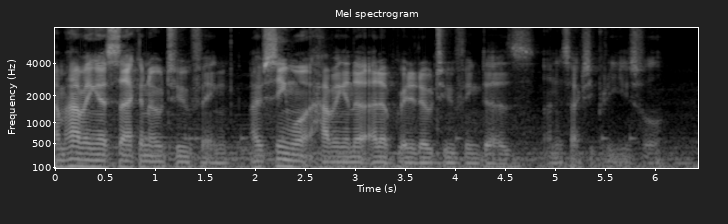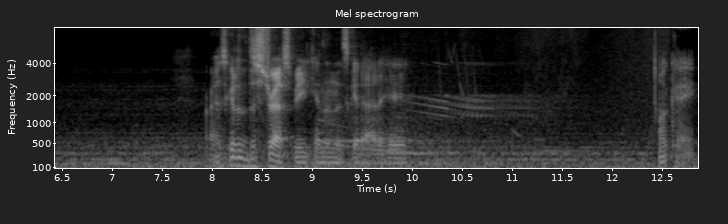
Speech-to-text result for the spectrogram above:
I'm having a second O2 thing. I've seen what having an, an upgraded O2 thing does, and it's actually pretty useful. Right, let's go to the distress beacon and let's get out of here. Okay.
